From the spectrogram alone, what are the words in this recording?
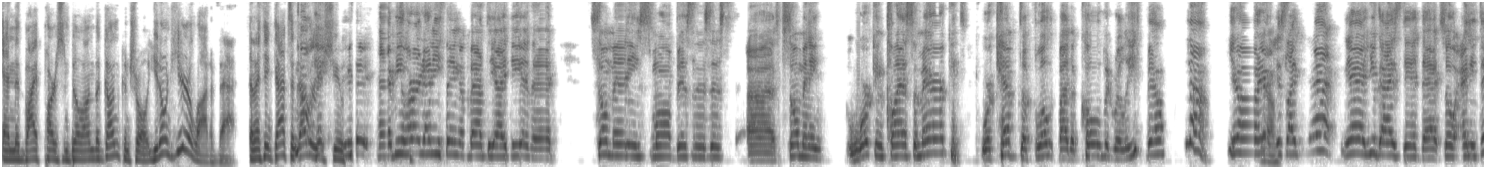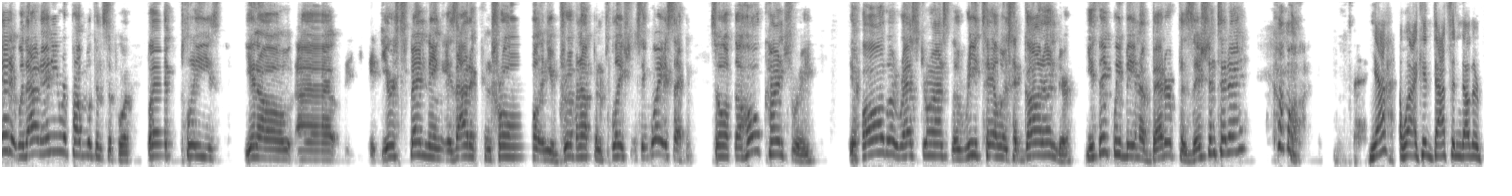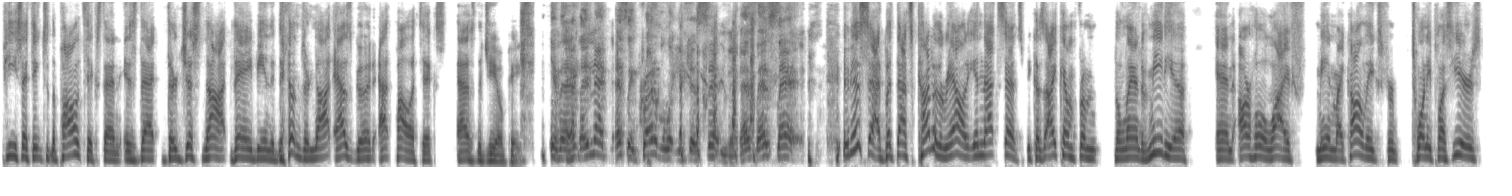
and the bipartisan bill on the gun control. You don't hear a lot of that. And I think that's another no, issue. Have you heard anything about the idea that so many small businesses, uh, so many working class Americans were kept afloat by the COVID relief bill? No. You know, yeah. it's like, yeah, yeah, you guys did that. So, and he did it without any Republican support. But please, you know, uh, your spending is out of control and you've driven up inflation. You say, wait a second. So if the whole country, if all the restaurants, the retailers had gone under, you think we'd be in a better position today? Come on. Yeah, well, I think that's another piece. I think to the politics then is that they're just not they being the Dems are not as good at politics as the GOP. yeah, that, that's incredible what you just said, man. That's that's sad. It is sad, but that's kind of the reality in that sense because I come from the land of media and our whole life, me and my colleagues for 20 plus years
